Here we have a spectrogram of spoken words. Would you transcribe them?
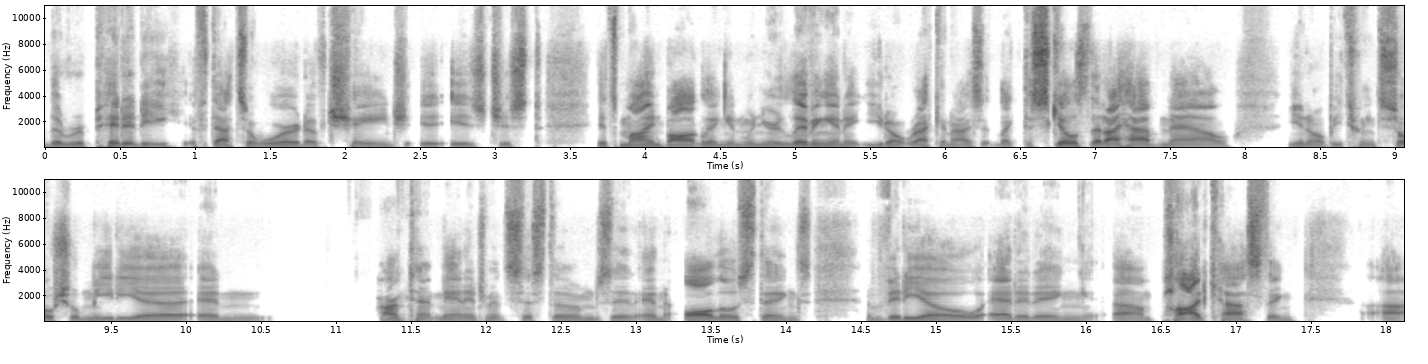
the rapidity if that's a word of change is just it's mind boggling and when you're living in it you don't recognize it. Like the skills that i have now you know between social media and content management systems and, and all those things video editing um, podcasting uh,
